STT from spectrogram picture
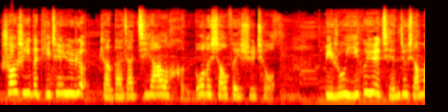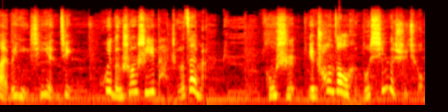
双十一的提前预热让大家积压了很多的消费需求，比如一个月前就想买的隐形眼镜，会等双十一打折再买。同时，也创造了很多新的需求，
